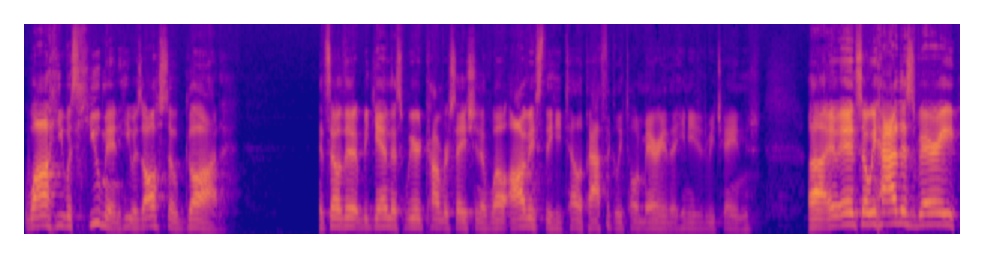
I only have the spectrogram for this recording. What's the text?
while he was human, he was also God. And so there began this weird conversation of, well, obviously he telepathically told Mary that he needed to be changed. Uh, and, and so we had this very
